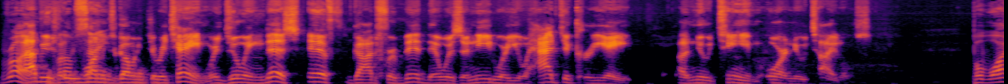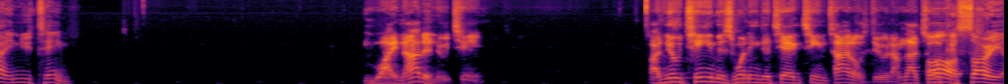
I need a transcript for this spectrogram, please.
Right. Obviously, but I'm one saying is going to retain. We're doing this if, God forbid, there was a need where you had to create a new team or new titles. But why a new team? Why not a new team? A new team is winning the tag team titles, dude. I'm not oh, talking. Oh, sorry.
